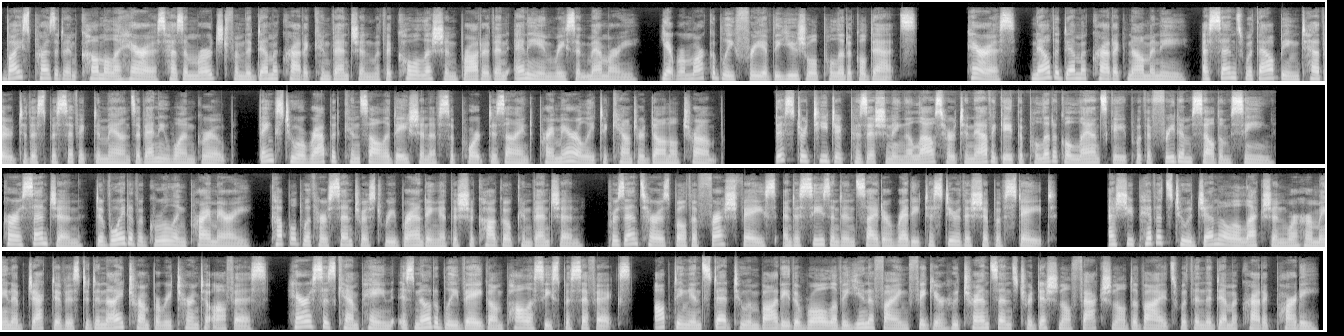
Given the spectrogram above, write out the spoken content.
Vice President Kamala Harris has emerged from the Democratic convention with a coalition broader than any in recent memory, yet remarkably free of the usual political debts. Harris, now the Democratic nominee, ascends without being tethered to the specific demands of any one group, thanks to a rapid consolidation of support designed primarily to counter Donald Trump. This strategic positioning allows her to navigate the political landscape with a freedom seldom seen. Her ascension, devoid of a grueling primary, coupled with her centrist rebranding at the Chicago Convention, presents her as both a fresh face and a seasoned insider ready to steer the ship of state. As she pivots to a general election where her main objective is to deny Trump a return to office, Harris's campaign is notably vague on policy specifics, opting instead to embody the role of a unifying figure who transcends traditional factional divides within the Democratic Party.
